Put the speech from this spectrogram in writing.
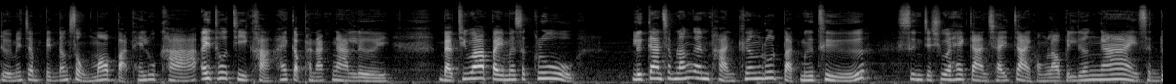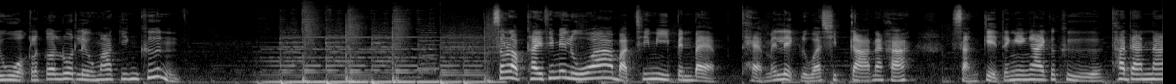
โดยไม่จำเป็นต้องส่งมอบบัตรให้ลูกค้าเอ้ยโทษทีค่ะ ให้กับพนักงานเลย แบบที่ว่าไปเมื่อสักครู่ หรือการชำระเงินผ่านเครื่องรูดบัตรมือถือ ซึ่งจะช่วยให้การใช้จ่ายของเราเป็นเรื่องง่าย สะดวกแล้วก็รวดเร็วมากยิ่งขึ้นสำหรับใครที่ไม่รู้ว่าบัตรที่มีเป็นแบบแถบแม่เหล็กหรือว่าชิปการ์ดนะคะ สังเกตได้ง่าย ๆ ก็คือ ถ้าด้านหน้า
